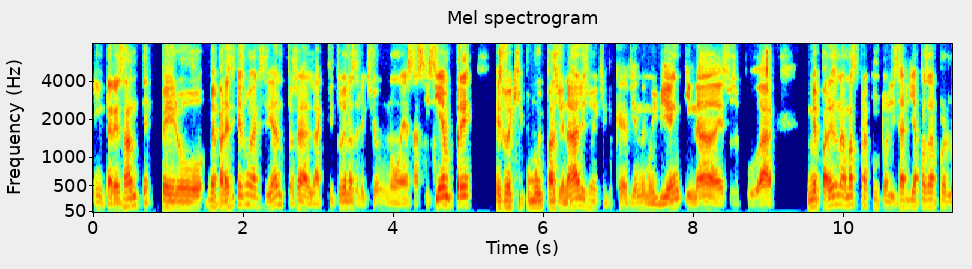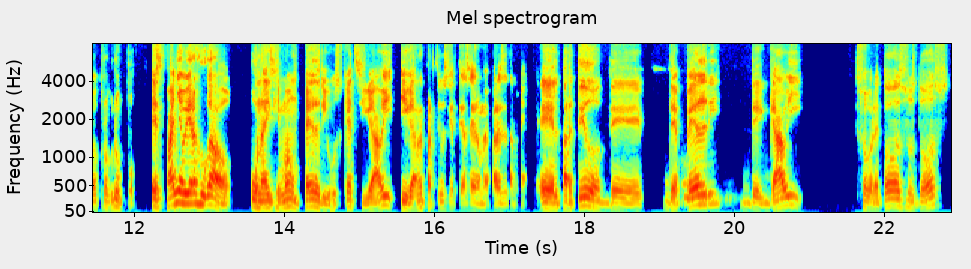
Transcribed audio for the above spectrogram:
interesante, pero me parece que es un accidente, o sea, la actitud de la selección no es así siempre, es un equipo muy pasional, es un equipo que defiende muy bien y nada de eso se pudo dar. Me parece nada más para puntualizar ya pasar por el otro grupo. España hubiera jugado Unai Simón, Pedri, Busquets y Gaby y gana el partido 7 a 0, me parece también. El partido de, de Pedri, de Gaby, sobre todo esos dos,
